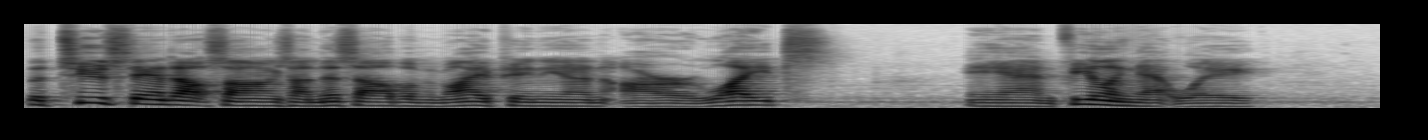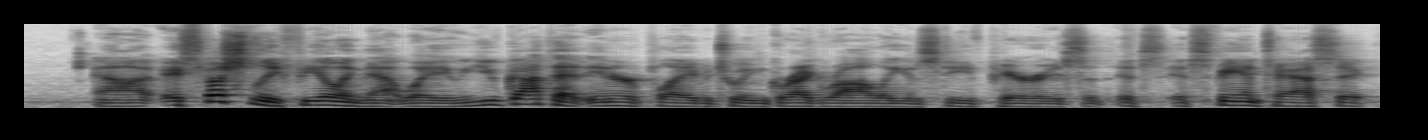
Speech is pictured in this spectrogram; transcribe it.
The two standout songs on this album, in my opinion, are Lights and Feeling That Way. Uh, especially feeling that way, you've got that interplay between Greg Rolie and Steve Perry. It's it's it's fantastic.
